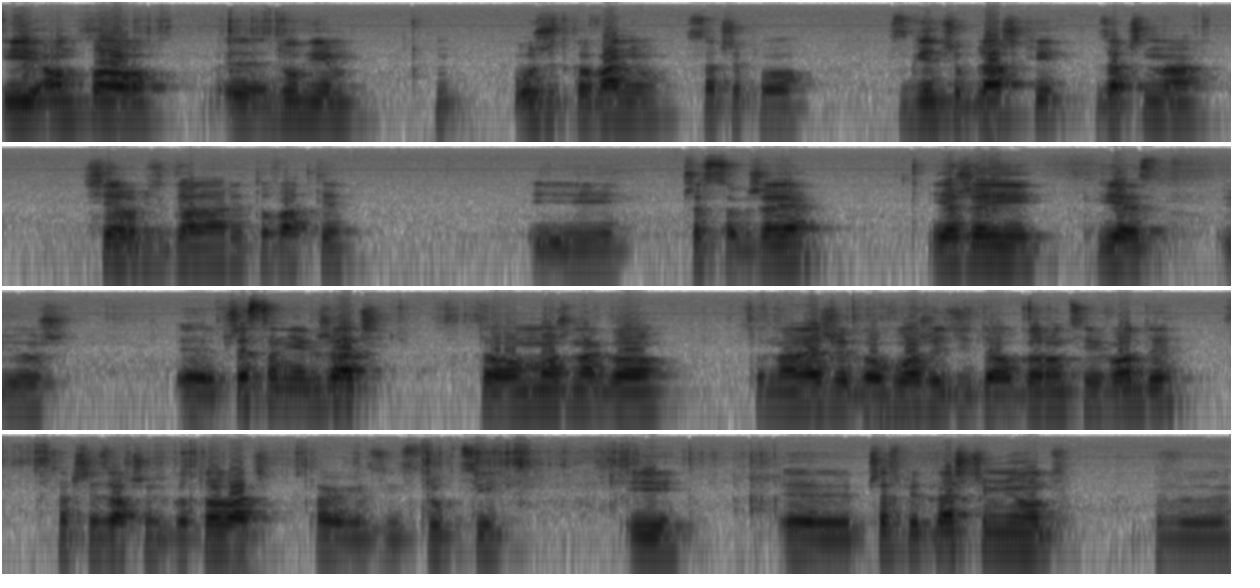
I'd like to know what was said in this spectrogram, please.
i on po yy, długim użytkowaniu, znaczy po zgięciu blaszki zaczyna się robić galarytowaty i przez co grzeje. Jeżeli jest już y, przestanie grzać, to można go, to należy go włożyć do gorącej wody, znaczy zacząć gotować, tak jak jest w instrukcji. I y, przez 15 minut w,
